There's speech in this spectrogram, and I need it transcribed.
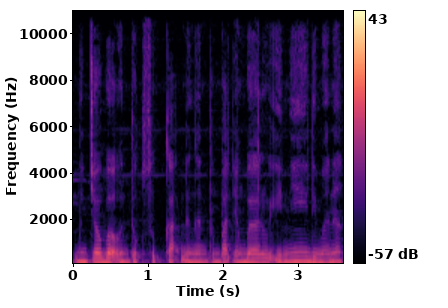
mencoba untuk suka dengan tempat yang baru ini di mana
